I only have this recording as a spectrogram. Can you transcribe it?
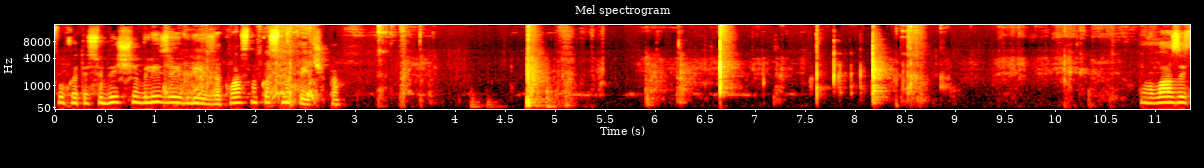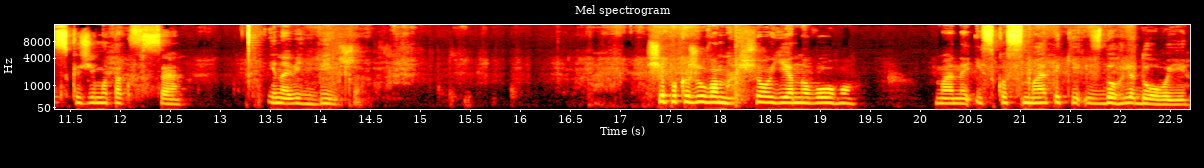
Слухайте, сюди ще влізе і влізе. Класна косметичка. Влазить, скажімо так, все. І навіть більше. Ще покажу вам, що є нового в мене із косметики, із доглядової.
